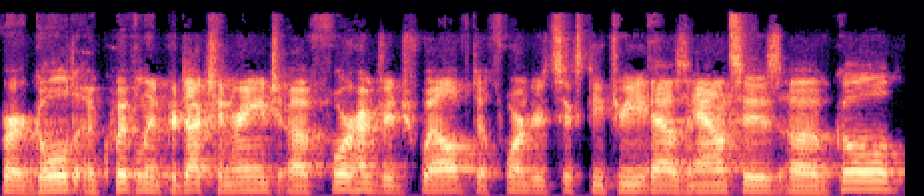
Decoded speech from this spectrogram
for a gold equivalent production range of 412 to 463,000 ounces of gold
